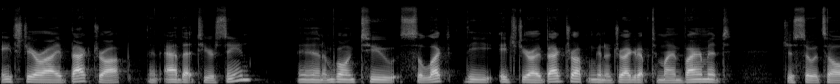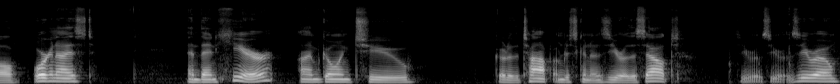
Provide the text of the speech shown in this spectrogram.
HDRI backdrop, and add that to your scene. And I'm going to select the HDRI backdrop. I'm going to drag it up to my environment just so it's all organized. And then here, I'm going to go to the top. I'm just going to zero this out, zero, zero, zero.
